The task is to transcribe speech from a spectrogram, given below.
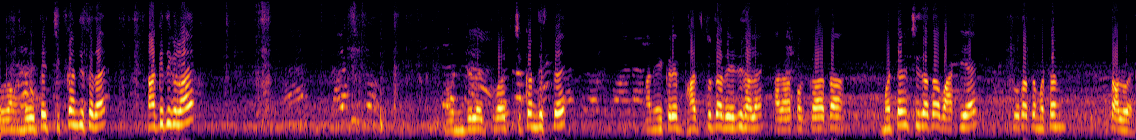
बघा म्हणजे इथे चिकन दिसत आहे. हा किती किलो आहे? म्हणजे चिकन दिसतंय. आणि इकडे भात सुद्धा रेडी झालाय. आता फक्त आता मटन शिजायचा बाकी आहे. तो आता मटन चालू आहे.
